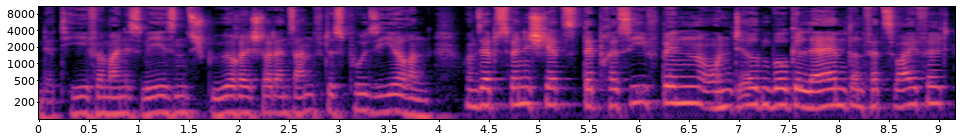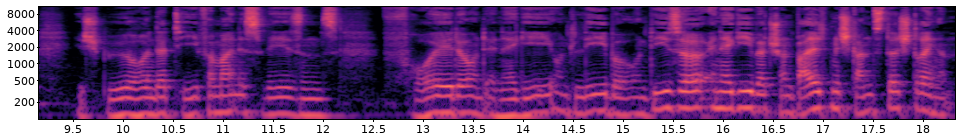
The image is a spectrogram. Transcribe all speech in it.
in der Tiefe meines Wesens spüre ich dort ein sanftes Pulsieren. Und selbst wenn ich jetzt depressiv bin und irgendwo gelähmt und verzweifelt, ich spüre in der Tiefe meines Wesens Freude und Energie und Liebe und diese Energie wird schon bald mich ganz durchdringen.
